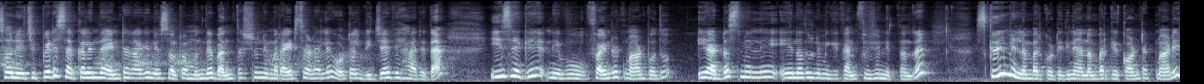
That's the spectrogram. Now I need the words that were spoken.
ಸೊ ನೀವು ಚಿಕ್ಕಪೇಟೆ ಸರ್ಕಲಿಂದ ಎಂಟರ್ ಆಗಿ ನೀವು ಸ್ವಲ್ಪ ಮುಂದೆ ಬಂದ ತಕ್ಷಣ ನಿಮ್ಮ ರೈಟ್ ಸೈಡಲ್ಲೇ ಹೋಟೆಲ್ ವಿಜಯ ವಿಹಾರ್ ಇದೆ. ಈಸಿಯಾಗಿ ನೀವು ಫೈಂಡ್ ಔಟ್ ಮಾಡ್ಬೋದು. ಈ ಅಡ್ರೆಸ್ ಮೇಲೆ ಏನಾದರೂ ನಿಮಗೆ ಕನ್ಫ್ಯೂಷನ್ ಇತ್ತಂದರೆ ಸ್ಕ್ರೀನ್ ಮೇಲೆ ನಂಬರ್ ಕೊಟ್ಟಿದ್ದೀನಿ. ಆ ನಂಬರ್ಗೆ ಕಾಂಟ್ಯಾಕ್ಟ್ ಮಾಡಿ.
